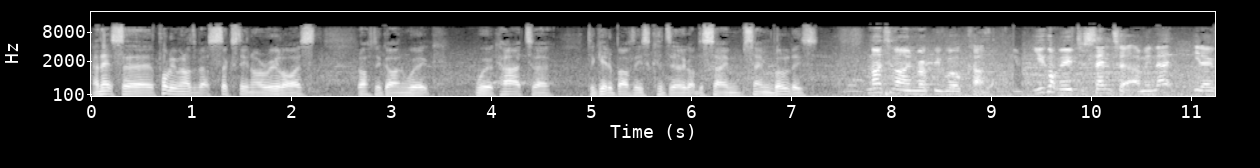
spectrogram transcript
And that's uh, probably when I was about 16 I realised I have to go and work, work hard to, to get above these kids that have got the same, same abilities. 99 Rugby World Cup. You got moved to centre. I mean, that, you know,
